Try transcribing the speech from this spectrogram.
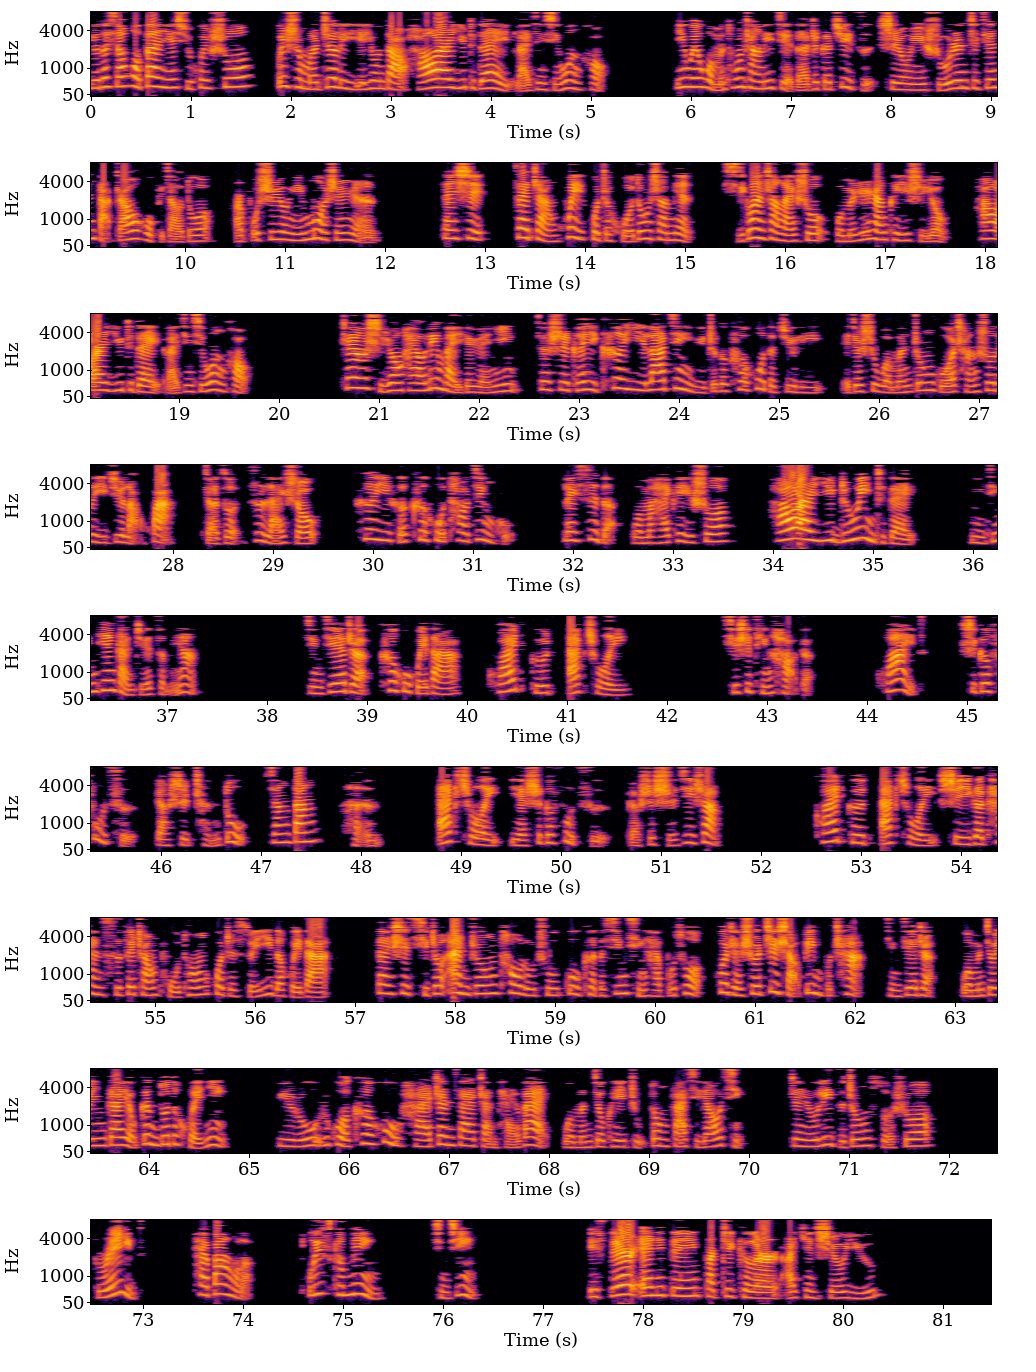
有的小伙伴也许会说，为什么这里也用到 How are you today 来进行问候？因为我们通常理解的这个句子适用于熟人之间打招呼比较多，而不适用于陌生人。但是在展会或者活动上面，习惯上来说，我们仍然可以使用 How are you today 来进行问候。这样使用还有另外一个原因，就是可以刻意拉近与这个客户的距离，也就是我们中国常说的一句老话，叫做自来熟。刻意和客户套近乎，类似的，我们还可以说 How are you doing today？你今天感觉怎么样？紧接着，客户回答 Quite good, actually。其实挺好的。Quite 是个副词，表示程度、相当、很。Actually 也是个副词，表示实际上。Quite good, actually 是一个看似非常普通或者随意的回答。但是其中暗中透露出顾客的心情还不错，或者说至少并不差。紧接着，我们就应该有更多的回应，比如如果客户还站在展台外，我们就可以主动发起邀请。正如例子中所说：“Great，太棒了！Please come in，请进。Is there anything particular I can show you？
